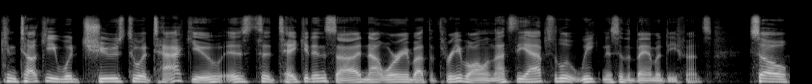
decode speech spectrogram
Kentucky would choose to attack you is to take it inside, not worry about the three ball, and that's the absolute weakness of the Bama defense. So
